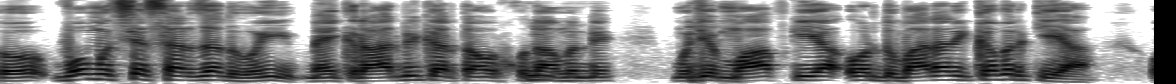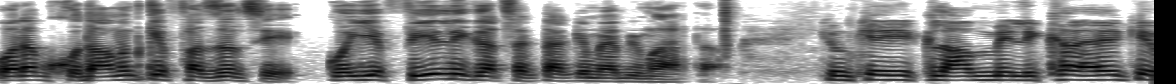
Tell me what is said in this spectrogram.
तो वो मुझसे सरजद हुई। मैं इकरार भी करता हूँ और खुदामन ने मुझे माफ़ किया और दोबारा रिकवर किया। और अब खुदामंद के फजल से कोई ये फील नहीं कर सकता कि मैं बीमार था। क्योंकि कलाम में लिखा है कि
